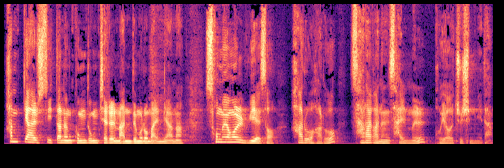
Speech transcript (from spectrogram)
함께 할 수 있다는 공동체를 만듦으로 말미암아 소명을 위해서 하루하루 살아가는 삶을 보여주십니다.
